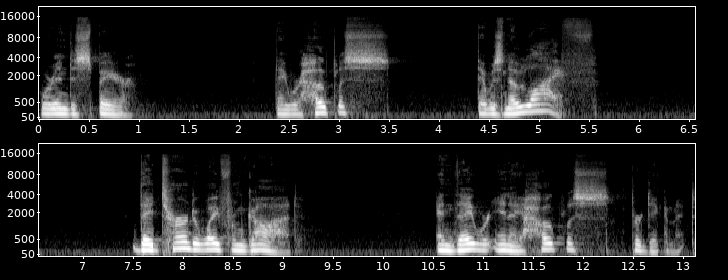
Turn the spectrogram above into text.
were in despair. They were hopeless. There was no life. They turned away from God, and they were in a hopeless predicament.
